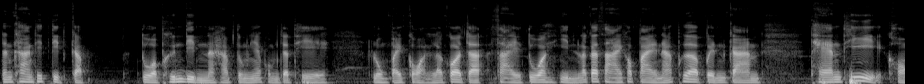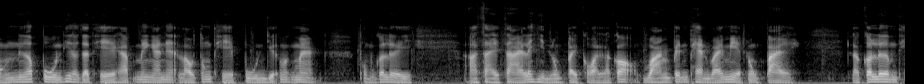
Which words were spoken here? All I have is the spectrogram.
ด้านข้างที่ติดกับตัวพื้นดินนะครับ ตรงนี้ผมจะเทลงไปก่อน แล้วก็จะใส่ตัวหินแล้วก็ทรายเข้าไปนะ เพื่อเป็นการ แทนที่ของเนื้อปูนที่เราจะเทครับ ไม่งั้นเนี่ยเราต้องเทปูนเยอะมากๆ ผมก็เลยใส่ทรายและหินลงไปก่อน แล้วก็วางเป็นแผ่นไวเมดลงไป แล้วก็เริ่มเท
